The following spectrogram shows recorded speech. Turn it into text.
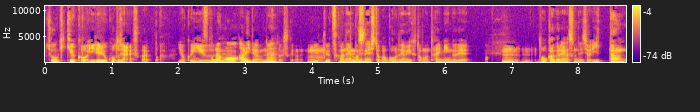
長期休暇を入れることじゃないですか、やっぱ。よく言うそれもありだよねこと。ですけどね。うん有給使ってねまあ年末年始とかゴールデンウィークとかのタイミングでうんうん。10日ぐらい休んで、一旦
